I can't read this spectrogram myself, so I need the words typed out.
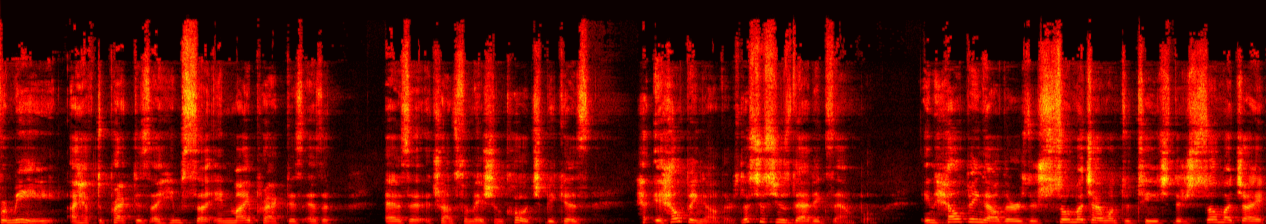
for me i have to practice ahimsa in my practice as a as a transformation coach because helping others let's just use that example in helping others there's so much i want to teach there's so much i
